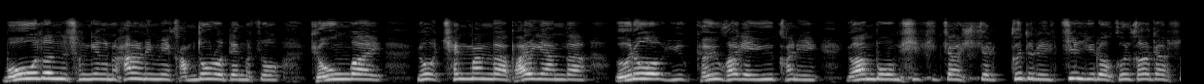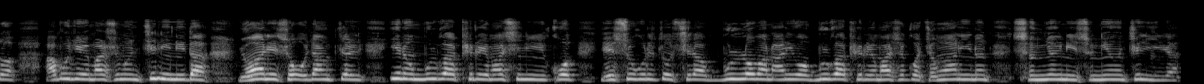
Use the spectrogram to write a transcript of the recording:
모든 성경은 하나님의 감동으로 된 것으로 교훈과 요 책망과 발견과 의로 교육하게 유익하니 요한복음 17장 10절 그들을 진리로 거룩하게 앞서. 아버지의 말씀은 진리니다. 요한일서 5장 1절 이는 물과 피로의 마시니 곧 예수 그리스도시라 물로만 아니고 물과 피로의 마셨고 정한이 는 성령이니 성령은 진리니라.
